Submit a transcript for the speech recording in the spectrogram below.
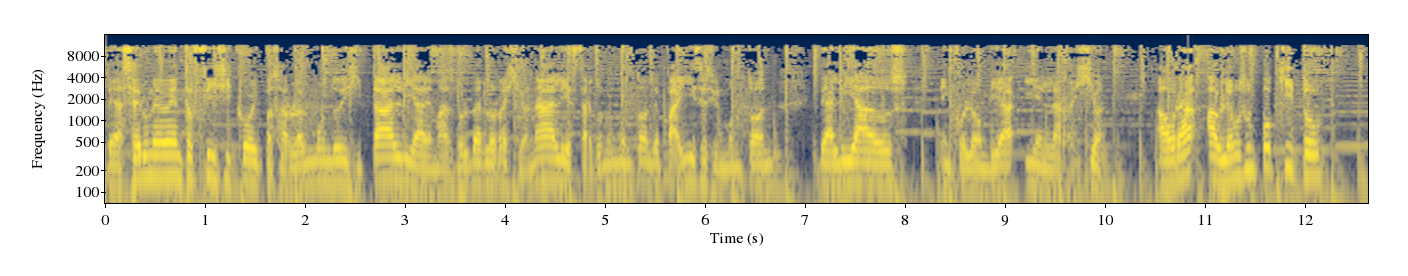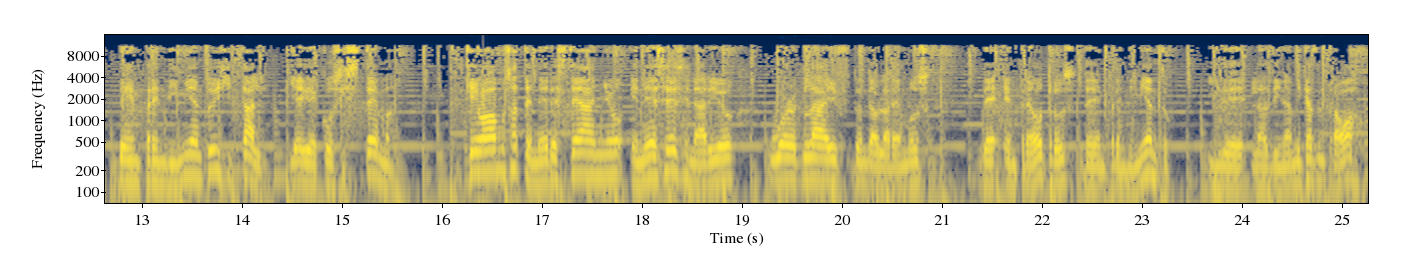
de hacer un evento físico y pasarlo al mundo digital y además volverlo regional y estar con un montón de países y un montón de aliados en Colombia y en la región. Ahora hablemos un poquito de emprendimiento digital y de ecosistema. ¿Qué vamos a tener este año en ese escenario Work Life donde hablaremos de, entre otros, de emprendimiento y de las dinámicas del trabajo?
